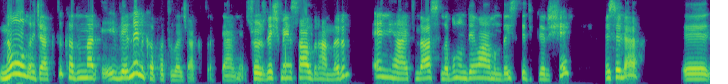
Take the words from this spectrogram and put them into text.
Ne olacaktı? Kadınlar evlerine mi kapatılacaktı? Yani sözleşmeye saldıranların en nihayetinde aslında bunun devamında istedikleri şey mesela e,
